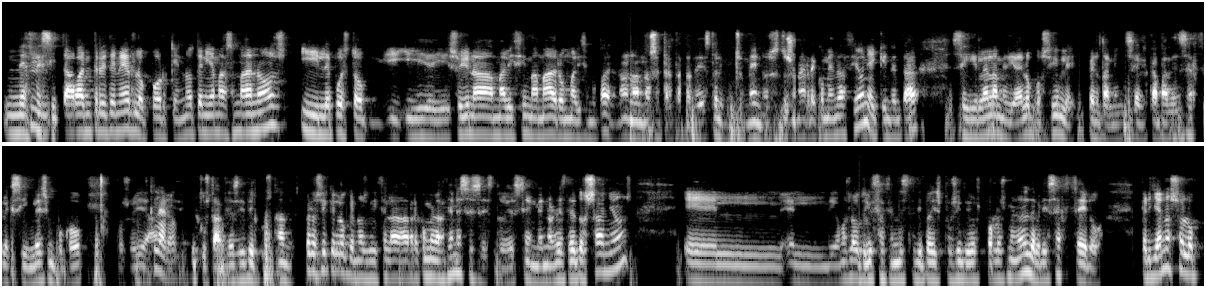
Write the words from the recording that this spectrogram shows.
necesitaba entretenerlo porque no tenía más manos y le he puesto, y, soy una malísima madre o un malísimo padre. No, no, no se trata de esto, ni mucho menos. Esto es una recomendación y hay que intentar seguirla en la medida de lo posible, pero también ser capaces de ser flexibles y un poco, pues oye, claro. circunstancias y circunstancias. Pero sí que lo que nos dice la recomendación es esto, es en menores de dos años, el, digamos, la utilización de este tipo de dispositivos por los menores debería ser cero. Pero ya no solo,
